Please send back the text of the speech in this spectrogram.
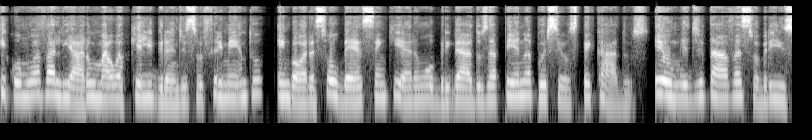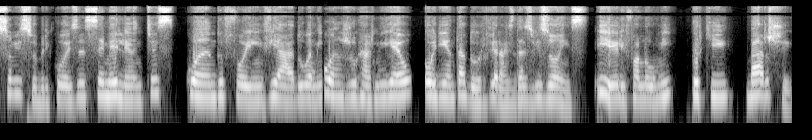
e como avaliaram mal aquele grande sofrimento, embora soubessem que eram obrigados a pena por seus pecados. Eu meditava sobre isso e sobre coisas semelhantes, quando foi enviado a mim o anjo Harniel, orientador veraz das visões. E ele falou-me, porque, Barshi,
